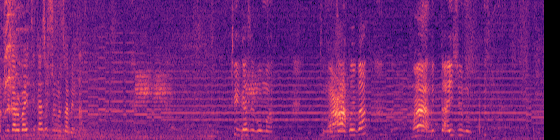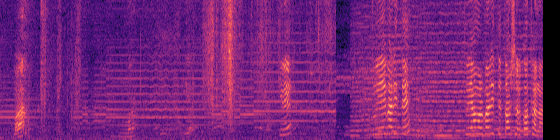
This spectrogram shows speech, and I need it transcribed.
আপনি কারও বাড়িতে কাজের জন্য যাবেন না। ঠিক আছে বৌমা তুমি যা কইবা আমি তাই শুনো। মা! মা! কিরে? তুই এই বাড়িতে? তুই আমার বাড়িতে তো আসার কথা না।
